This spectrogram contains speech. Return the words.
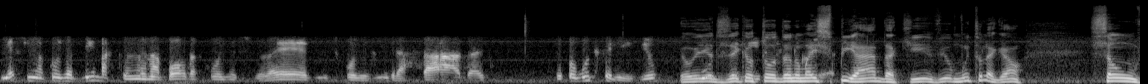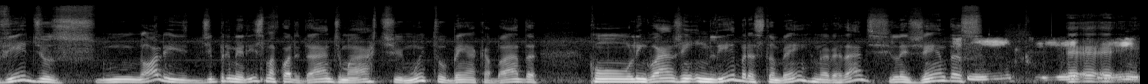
E assim, uma coisa bem bacana, aborda coisas leves, coisas engraçadas. Eu estou muito feliz, viu? Eu ia muito dizer que eu estou dando uma espiada aqui, viu? Muito legal. São vídeos, hum, olha, de primeiríssima qualidade, uma arte muito bem acabada, com linguagem em libras também, não é verdade? Legendas. Sim, sim, é, é, é,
